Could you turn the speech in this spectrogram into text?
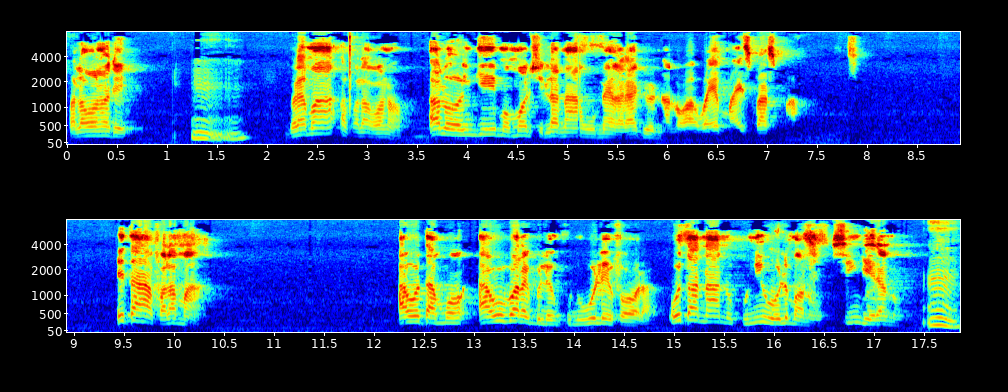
fala kɔnɔ de mm -hmm. vraiment a fala kɔnɔ mm-hmm. alo n ji momɔdu sila n'a ŋumɛ radio nalɔga wa ye ma espace ma. E t'a fala ma? Awo ta mɔ awo baara gbilenkunu wole fɔ o la o ta n'a nukuni wole e ma no sinjera no. Mm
